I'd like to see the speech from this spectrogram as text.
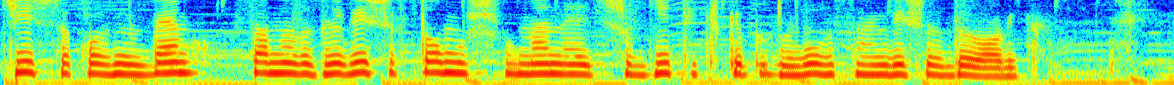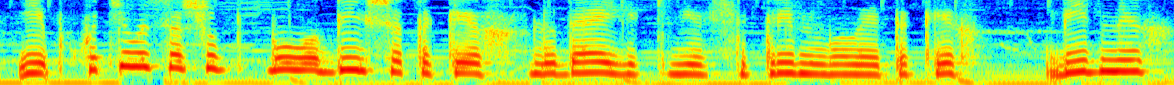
тішуся кожним днем. Саме важливіше в тому, що в мене щоб діточки були більше здорові. І хотілося, щоб було більше таких людей, які підтримували таких бідних,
